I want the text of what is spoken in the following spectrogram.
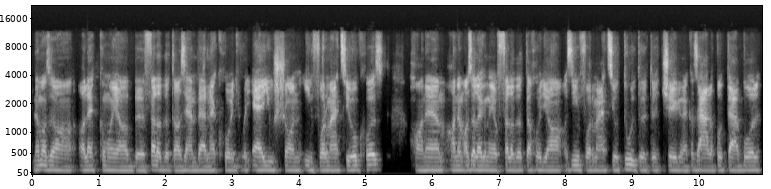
nem az a, a legkomolyabb feladata az embernek, hogy, hogy eljusson információkhoz, hanem, hanem az a legnagyobb feladata, hogy a, az információ túltöltöttségnek az állapotából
